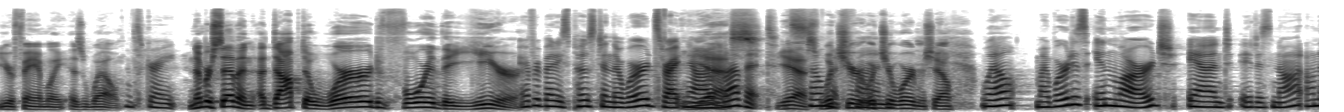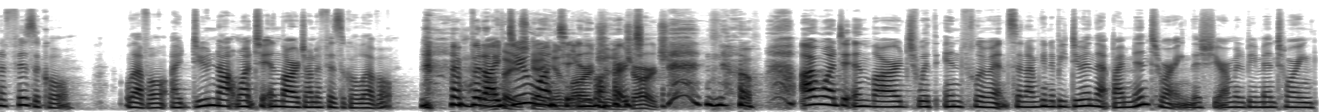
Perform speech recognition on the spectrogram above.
your family as well. That's great. Number seven, adopt a word for the year. Everybody's posting their words right now. I love it. Yes. So what's your fun. what's your word, Michelle? Well, my word is enlarge, and it is not on a physical level. I do not want to enlarge on a physical level, but I, you do want to enlarge and in enlarge. charge. no, I want to enlarge with influence, and I'm going to be doing that by mentoring this year. I'm going to be mentoring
